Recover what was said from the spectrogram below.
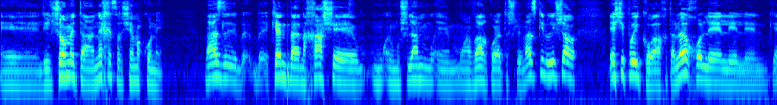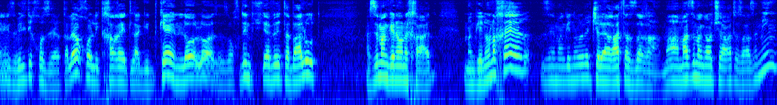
אה, לרשום את הנכס על שם הקונה. ואז, כן, בהנחה שמושלם, מועבר כל התשלום. ואז כאילו אי אפשר, יש ייפוי כוח, אתה לא יכול, ל, ל, ל, כן, אם זה בלתי חוזר, אתה לא יכול להתחרט, להגיד כן, לא, לא, אז עורך דין פשוט יעביר את הבעלות. אז זה מנגנון אחד. מנגנון אחר, זה מנגנון באמת של הערת אזהרה. מה, מה זה מנגנון של הערת אזהרה? זה מין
